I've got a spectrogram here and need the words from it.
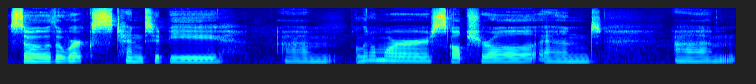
So, the works tend to be um, a little more sculptural and um,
